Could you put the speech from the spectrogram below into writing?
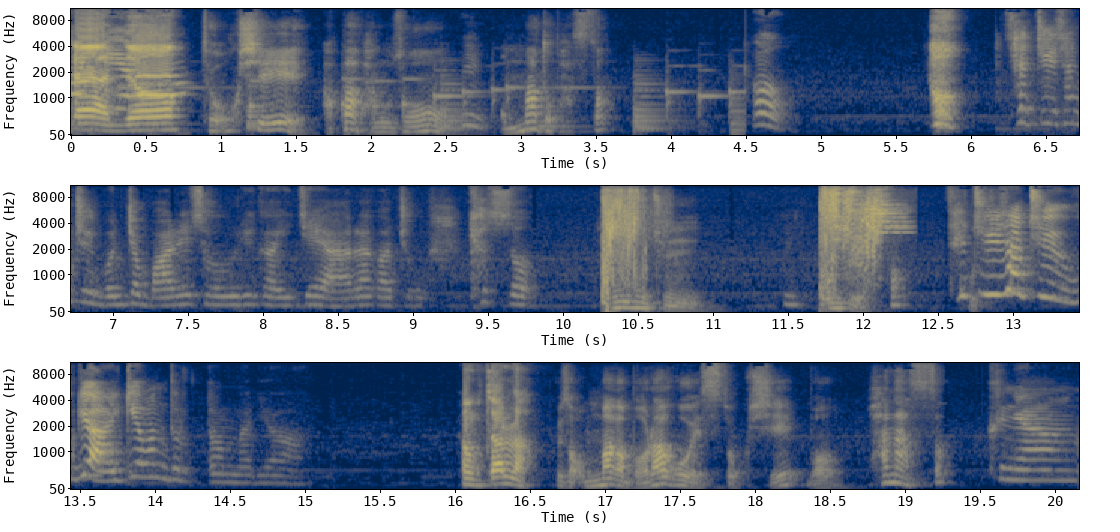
채아야 안녕. 저 혹시 아빠 방송 응. 엄마도 봤어? 어 헉! 사주기 삼촌이 먼저 말해서 우리가 이제 알아가지고 켰어 부메이 삼촌이 응. 언제 했어? 세주기 삼촌이 우리 알게 만들었단 말이야 형 잘라. 그래서 엄마가 뭐라고 했어 혹시? 뭐 화났어? 그냥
